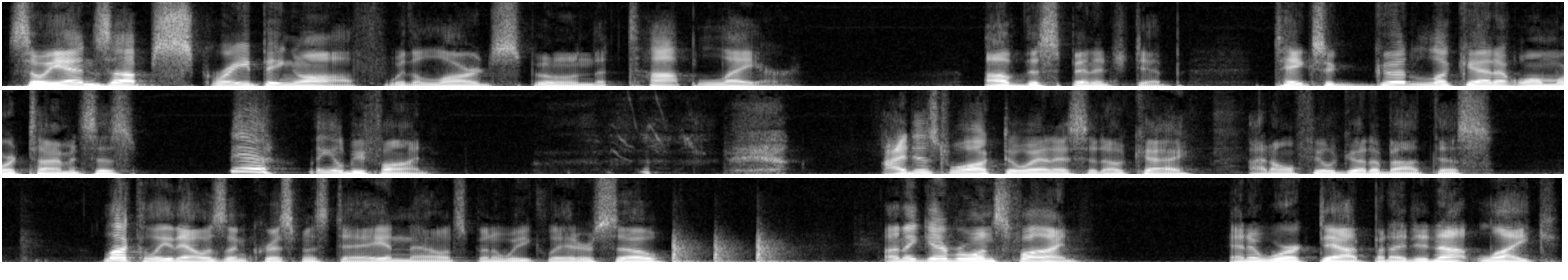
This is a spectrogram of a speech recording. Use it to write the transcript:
So he ends up scraping off with a large spoon the top layer of the spinach dip, takes a good look at it one more time, and says, Yeah, I think it'll be fine. I just walked away and I said, Okay, I don't feel good about this. Luckily, that was on Christmas Day, and now it's been a week later, so I think everyone's fine. And it worked out, but I did not like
